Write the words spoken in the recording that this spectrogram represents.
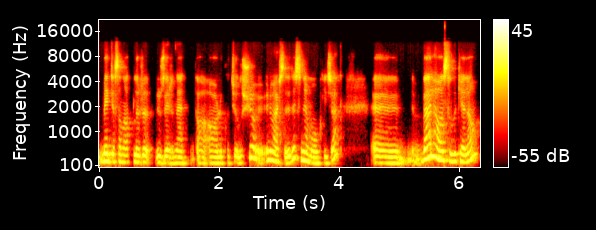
medya sanatları üzerine daha ağırlıklı çalışıyor. Üniversitede de sinema okuyacak. E, velhasılı kelam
